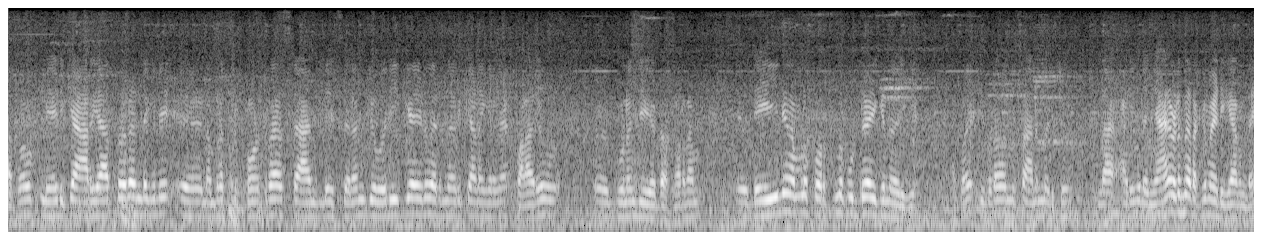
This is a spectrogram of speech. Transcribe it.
അപ്പോൾ മേടിക്കാൻ അറിയാത്തവരുണ്ടെങ്കിൽ നമ്മുടെ തൃപ്പൂണിത്തുറ സ്റ്റാൻഡിൽ സ്ഥിരം ജോലിക്കായിട്ട് വരുന്നവർക്കാണെങ്കിൽ വളരെ ഗുണം ചെയ്യും കേട്ടോ. കാരണം ഡെയിലി നമ്മൾ പുറത്തുനിന്ന് ഫുഡ് കഴിക്കുന്നവർക്ക്. അപ്പോൾ ഇവിടെ വന്ന് സാധനം മേടിച്ചു. അടിപൊളി. ഞാനിവിടെ നിന്ന് ഇറക്കം മേടിക്കാറുണ്ട്.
